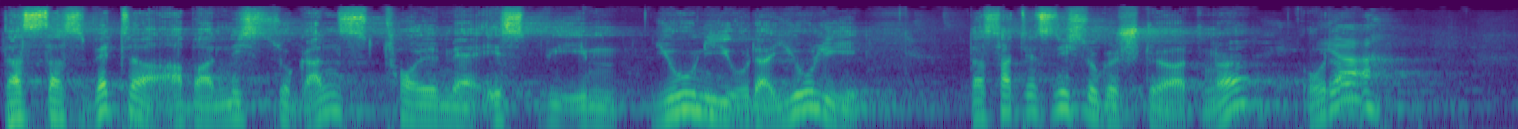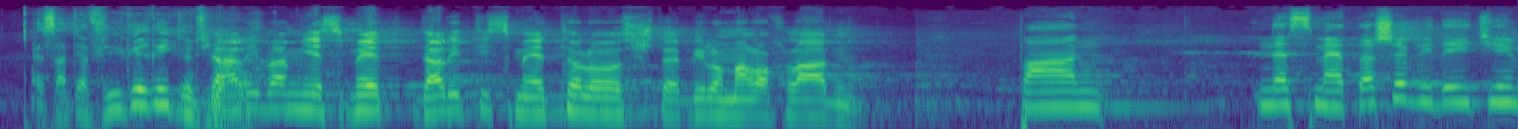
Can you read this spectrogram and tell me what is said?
Dass das Wetter aber nicht so ganz toll mehr ist wie im Juni oder Juli, das hat jetzt nicht so gestört, ne? oder? Ja. Es hat ja viel geregnet hier. Da li, vam je smet, da li ti smetalo što je bilo malo hladno? Pa ne smetaše, videći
